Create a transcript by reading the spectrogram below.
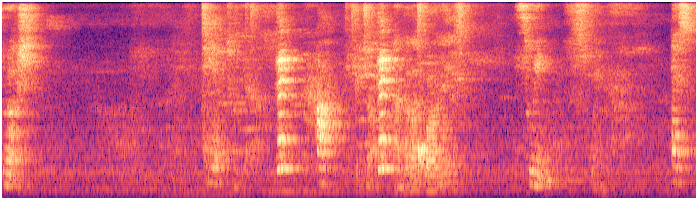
yeah. S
